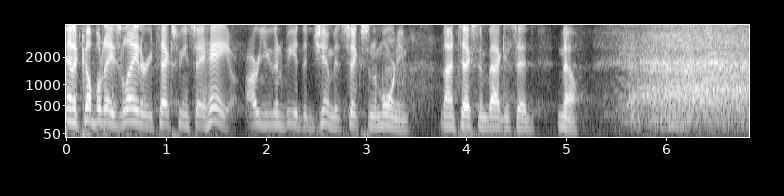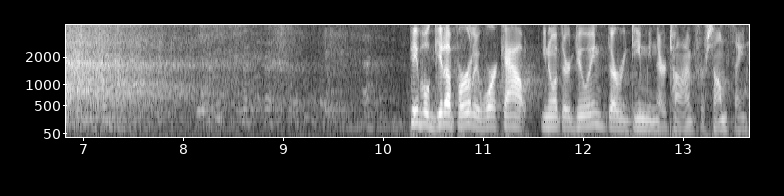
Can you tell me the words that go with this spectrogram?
And a couple days later, he texted me and said, hey, are you going to be at the gym at six in the morning? And I texted him back and said, no. People get up early, work out. You know what they're doing? They're redeeming their time for something.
